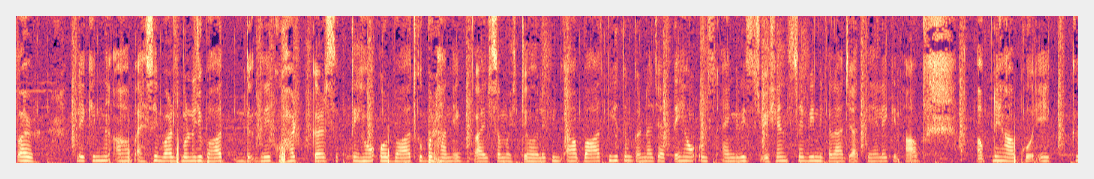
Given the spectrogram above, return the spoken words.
پر لیکن آپ ایسے ورڈ بولیں جو بات اگلے کو ہٹ کر سکتے ہوں اور بات کو بڑھانے کا قائل سمجھتے ہوں، لیکن آپ بات بھی ختم کرنا چاہتے ہیں اور اس اینگری سچویشن سے بھی نکلنا چاہتے ہیں۔ لیکن آپ اپنے آپ کو ایک،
